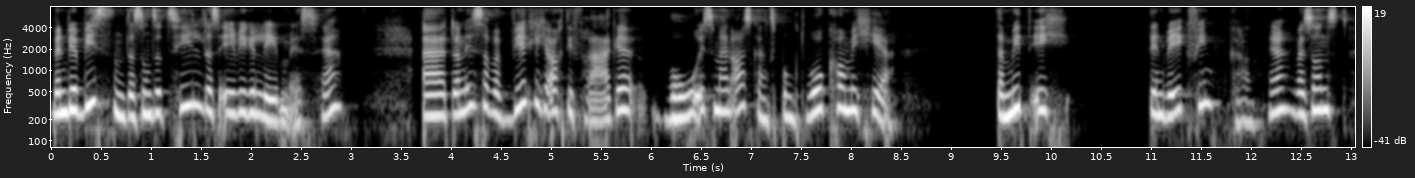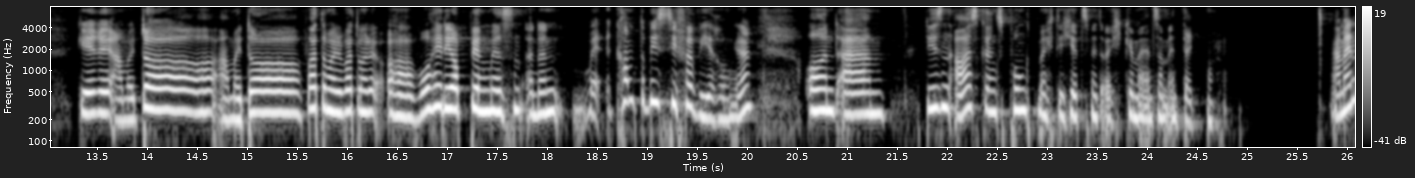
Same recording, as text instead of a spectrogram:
Wenn wir wissen, dass unser Ziel das ewige Leben ist, ja, äh, dann ist aber wirklich auch die Frage, wo ist mein Ausgangspunkt? Wo komme ich her? Damit ich den Weg finden kann. Ja? Weil sonst gehe ich einmal da, einmal da, warte mal, warte mal, oh, wo hätte ich abbiegen müssen? Und dann kommt ein bisschen Verwirrung. Ja? Und ähm, diesen Ausgangspunkt möchte ich jetzt mit euch gemeinsam entdecken. Amen.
